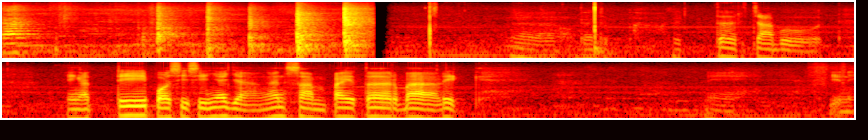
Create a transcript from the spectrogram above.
Udah tercabut. Ingat di posisinya jangan sampai terbalik. Nih, gini.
